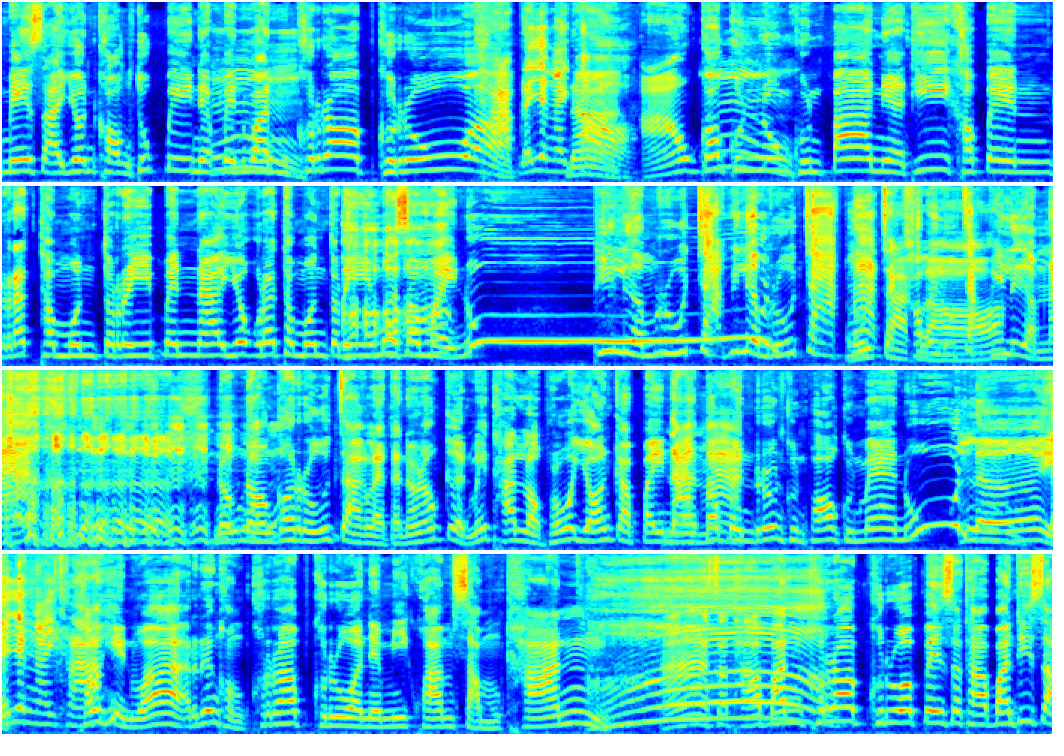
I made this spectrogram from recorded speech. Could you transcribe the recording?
14 เมษายนของทุกปีเนี่ยอืมเป็นวันครอบครัวครับแล้วยังไงต่อน่ะเอาก็อืมคุณลุงคุณป้าเนี่ยที่เขาเป็นรัฐมนตรี เป็นนายกรัฐมนตรีอ๋อเมื่อสมัยนู้นพี่เหลือมรู้จักพี่เหลือมรู้จักรู้นะจัแต่กเขาไม่เหรอรู้จักพี่เหลือมนะ น้องๆก็รู้จักแหละแต่น้องๆเกิดไม่ทันหรอกเพราะว่าย้อนกลับไปนานนานมากต้องเป็นรุ่นคุณพ่อคุณแม่นู่นเลยแล้วยังไงครับเขาเห็นว่าเรื่องของครอบครัวเนี่ยมีความสำคัญอ๋ออ่าสถาบันครอบครัวเป็นสถาบันที่ส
